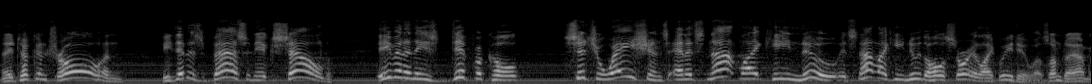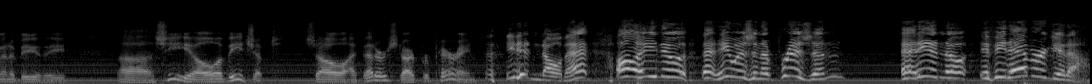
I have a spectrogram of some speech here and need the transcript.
And he took control and he did his best and he excelled. Even in these difficult situations. And it's not like he knew, it's not like he knew the whole story like we do. Well, someday I'm going to be the uh, CEO of Egypt. So I better start preparing. he didn't know that. All he knew that he was in a prison and he didn't know if he'd ever get out.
